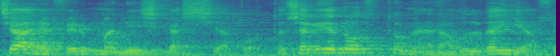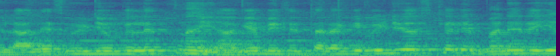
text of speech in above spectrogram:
चाहे फिर मनीष कश्यप हो। तो चलिए दोस्तों, मैं राहुल दहिया, फ़िलहाल इस वीडियो के लिए इतना ही। आगे भी इसी तरह की वीडियोस के लिए बने रहिए।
